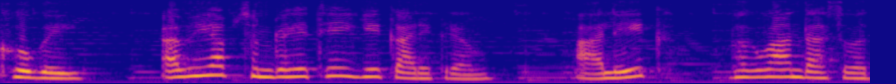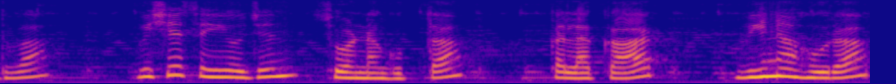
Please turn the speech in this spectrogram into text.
घंटी हो गई। अभी आप सुन रहे थे ये कार्यक्रम। आलेख, भगवान दास वधवा विषय संयोजन, स्वर्णा गुप्ता, कलाकार, वीना होरा,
